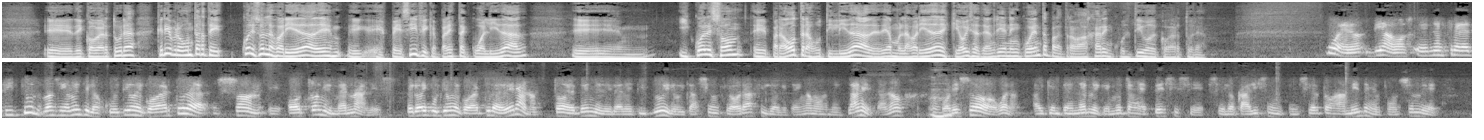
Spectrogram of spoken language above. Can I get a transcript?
eh, de cobertura, quería preguntarte cuáles son las variedades eh, específicas para esta cualidad eh, y cuáles son eh, para otras utilidades, digamos, las variedades que hoy se tendrían en cuenta para trabajar en cultivo de cobertura. Bueno, digamos, en nuestra latitud, básicamente los cultivos de cobertura son eh, otoño-invernales, pero hay cultivos de cobertura de verano. Todo depende de la latitud y la ubicación geográfica que tengamos en el planeta, ¿no? Por eso, bueno, hay que entender de que muchas especies se, se localizan en ciertos ambientes en función de,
